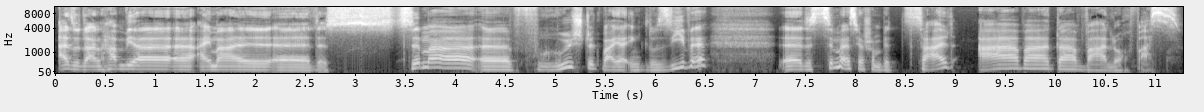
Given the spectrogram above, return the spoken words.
also dann haben wir äh, einmal äh, das Zimmer, äh, Frühstück war ja inklusive. Äh, das Zimmer ist ja schon bezahlt, aber da war noch was.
